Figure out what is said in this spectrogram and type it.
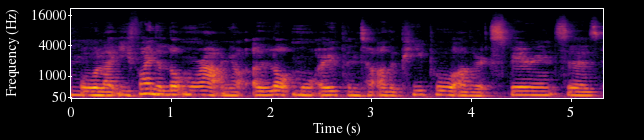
Mm. or like you find a lot more out and you're a lot more open to other people other experiences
